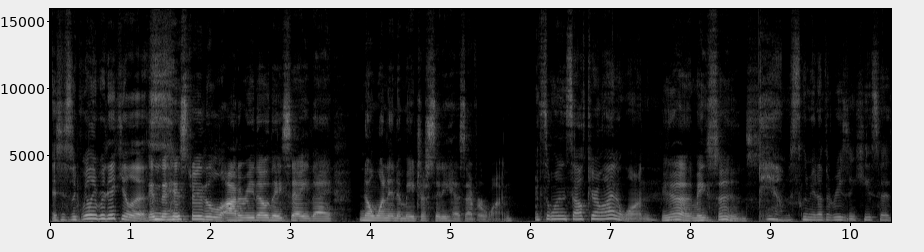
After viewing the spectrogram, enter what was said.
It's just like really ridiculous. In the history of the lottery, though, they say that no one in a major city has ever won. it's the one in South Carolina won. Yeah, it makes sense. Damn, this is gonna be another reason Keith says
